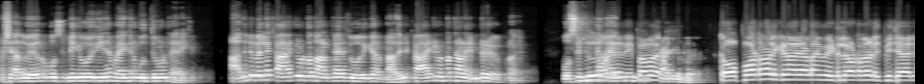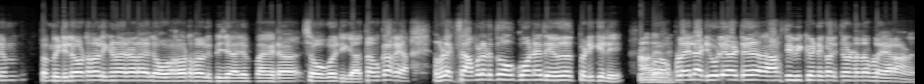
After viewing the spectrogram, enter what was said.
പക്ഷെ അത് വേറെ പൊസിഷനിലേക്ക് പോയി കഴിഞ്ഞാൽ ഭയങ്കര ബുദ്ധിമുട്ടായിരിക്കും. അതിൽ വല്ല കാര്യമുണ്ടെന്ന് ആൾക്കാർ ചോദിക്കാറുണ്ട്. അതിന് കാര്യമുണ്ടെന്നാണ് എന്റെ ഒരു അഭിപ്രായം. ടോപ്പ് ഓർഡർ കളിക്കുന്ന ഒരാളെ മിഡിൽ ഓർഡർ കളിപ്പിച്ചാലും ഇപ്പൊ മിഡിൽ ഓർഡർ കളിക്കുന്ന ഒരാളെ ലോവർ ഓർഡർ കളിപ്പിച്ചാലും ഭയങ്കര ശോകമായിരിക്കും. അത് നമുക്കറിയാം. നമ്മൾ എക്സാമ്പിൾ എടുത്ത് നോക്കുവാണെങ്കിൽ ദേവദത്ത് പടിക്കൽ അതെ പവർ പ്ലേയിൽ അടിപൊളിയായിട്ട് ആർ സി ബിക്ക് വേണ്ടി കളിച്ചുകൊണ്ടിരുന്ന പ്ലെയർ ആണ്.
